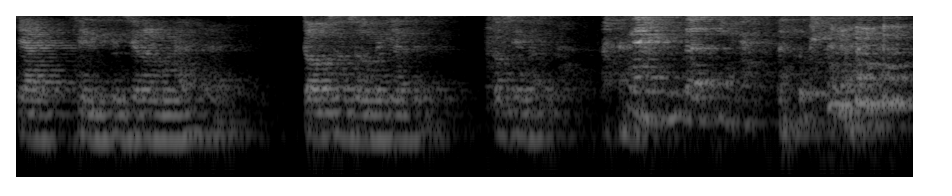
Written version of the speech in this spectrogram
ya sin distinción alguna, todos en un salón de clases, 200. 200.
